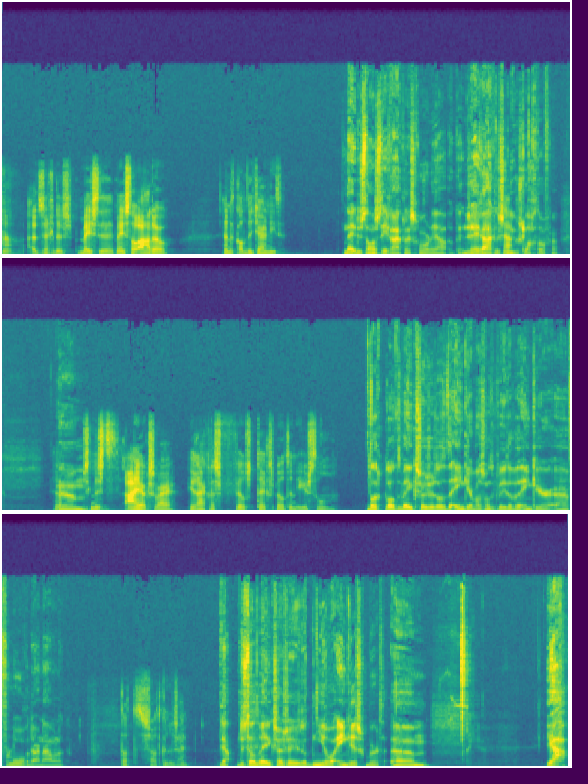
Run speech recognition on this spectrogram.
Nou, dat zeg je dus meeste, meestal ADO. En dat kan dit jaar niet. Nee, dus dan is het Heracles geworden, ja. Oké, Dus Heracles is Ja. een nieuw slachtoffer. Ja. Ehm, Misschien is het Ajax waar Heracles veel tegen speelt in de eerste ronde. dat, dat weet ik sowieso dat het één keer was, want ik weet dat we één keer eh, verloren daar namelijk. Dat zou het kunnen zijn. Ja, dus dat weet ik sowieso dat het in ieder geval één keer is gebeurd. Ehm, ja,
